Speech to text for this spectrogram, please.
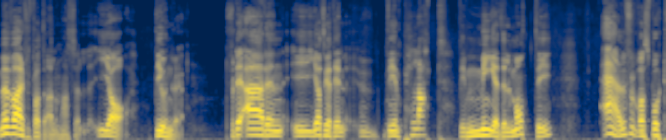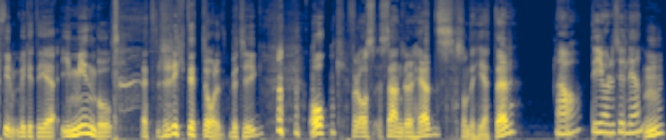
Men varför pratar alla om Hassel? Ja, det undrar jag. För det är en, jag tycker att det är en, det är en platt, det är medelmåttig, även för att vara sportfilm, vilket är i min bok ett riktigt dåligt betyg. Och för oss Sandlerheads, som det heter, Ja, det gör det tydligen. mm,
